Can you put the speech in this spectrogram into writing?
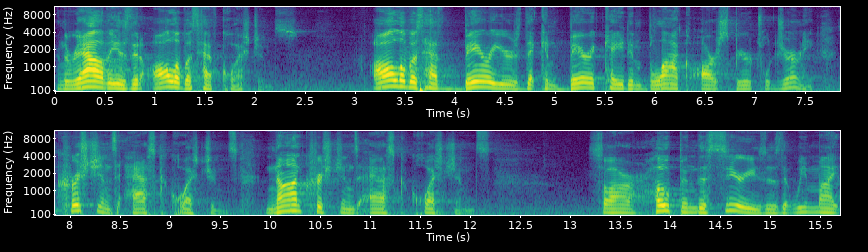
And the reality is that all of us have questions. All of us have barriers that can barricade and block our spiritual journey. Christians ask questions, non Christians ask questions. So, our hope in this series is that we might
